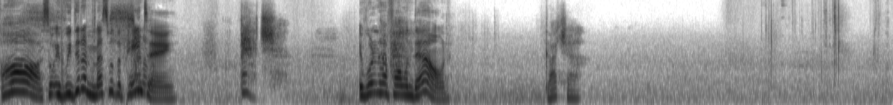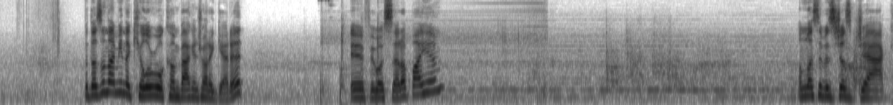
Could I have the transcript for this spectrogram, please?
Ah, so if we didn't mess with the Son painting, Bitch. it wouldn't have fallen down. Gotcha. But doesn't that mean the killer will come back and try to get it? If it was set up by him? Unless if it's just Jack.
